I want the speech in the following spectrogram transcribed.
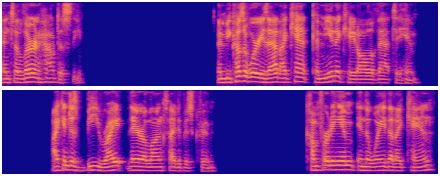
and to learn how to sleep. And because of where he's at, I can't communicate all of that to him. I can just be right there alongside of his crib, comforting him in the way that I can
